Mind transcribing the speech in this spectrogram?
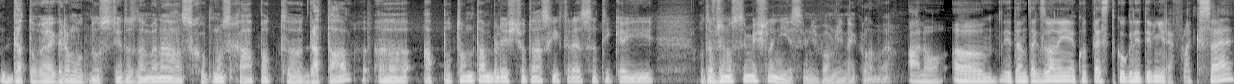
datové gramotnosti, to znamená schopnost chápat eh, data. Eh, a potom tam byly ještě otázky, které se týkají otevřenosti myšlení, jestli mě paměť neklame. Ano, eh, je tam takzvaný jako test kognitivní reflexe,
